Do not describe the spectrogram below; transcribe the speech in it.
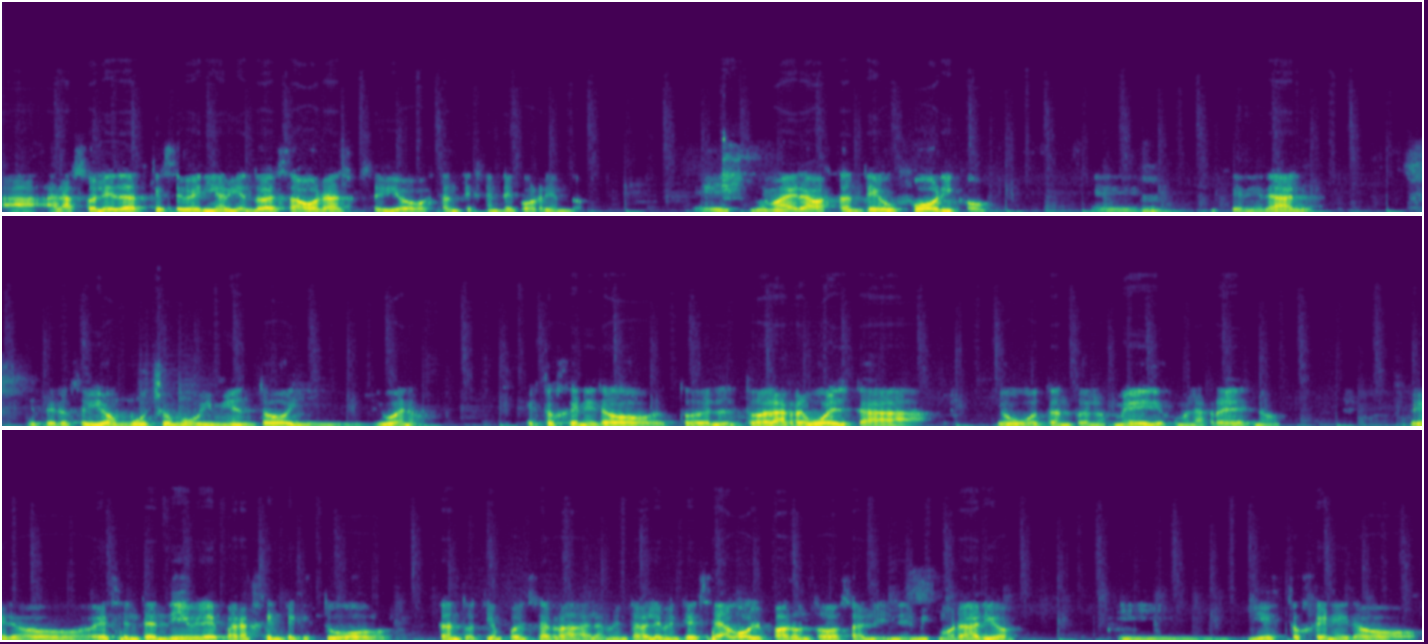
a, la soledad que se venía viendo a esa hora se vio bastante gente corriendo. el clima era bastante eufórico eh, mm. en general pero se vio mucho movimiento y, bueno, esto generó toda la revuelta que hubo tanto en los medios como en las redes, ¿no? Pero es entendible para gente que estuvo tanto tiempo encerrada. Lamentablemente se agolparon todos en el mismo horario y, esto generó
